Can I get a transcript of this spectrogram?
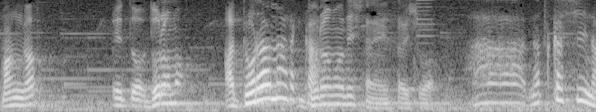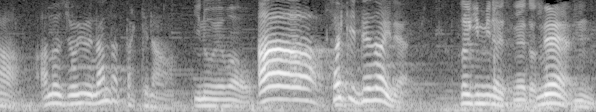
漫画？えっとドラマ。あドラマだか。ドラマでしたね最初は。ああ懐かしいな。あの女優何だったっけな。井上真央。ああ最近出ないね。最近見ないですね確かに。ね。うん。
